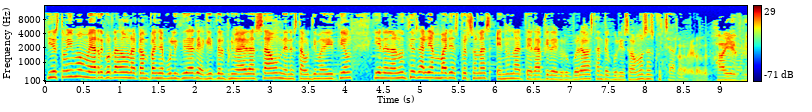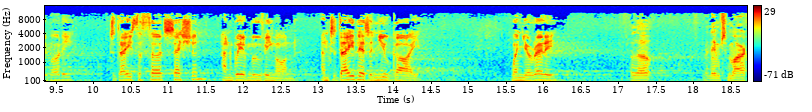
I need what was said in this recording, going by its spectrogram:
Y esto mismo me ha recordado una campaña publicitaria que hizo el Primavera Sound en esta última edición y en el anuncio salían varias personas en una terapia de grupo. Era bastante curioso. Vamos a escucharlo. Hi, everybody. Today's the third session, and we're moving on. And today there's a new guy. When you're ready. Hello, my name's Mark,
